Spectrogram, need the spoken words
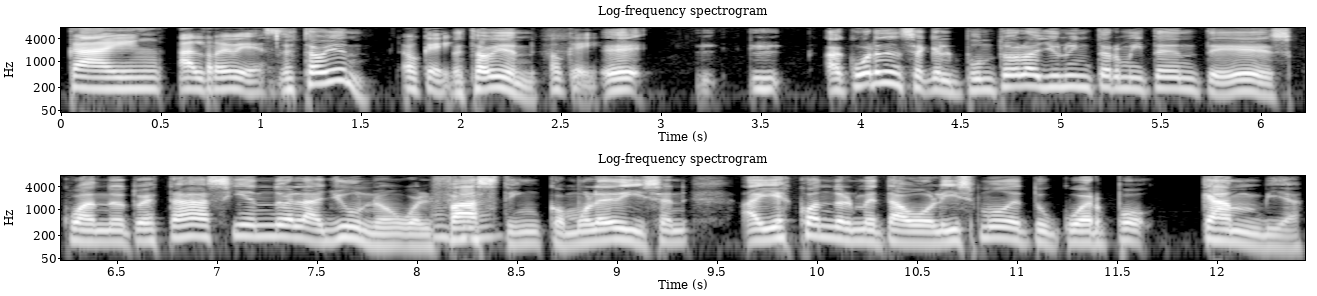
caen al revés. Está bien. Ok. Está bien. Ok. Eh, acuérdense que el punto del ayuno intermitente es cuando tú estás haciendo el ayuno o el fasting, como le dicen, ahí es cuando el metabolismo de tu cuerpo cambia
